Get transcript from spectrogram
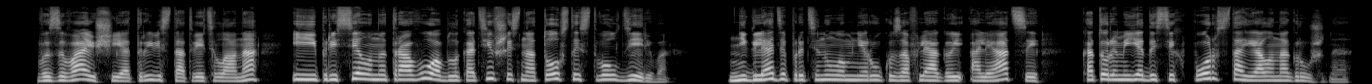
— вызывающе и отрывисто ответила она и присела на траву, облокотившись на толстый ствол дерева. Не глядя, протянула мне руку за флягой алиации, которыми я до сих пор стояла нагруженная.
